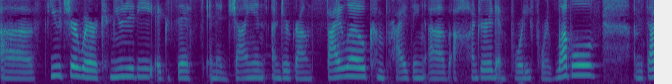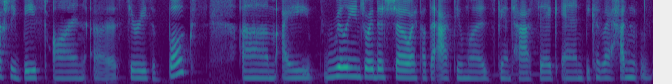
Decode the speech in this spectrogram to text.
a future where a community exists in a giant underground silo comprising of 144 levels. Um, it's actually based on a series of books. Um, I really enjoyed this show. I thought the acting was fantastic, and because I hadn't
